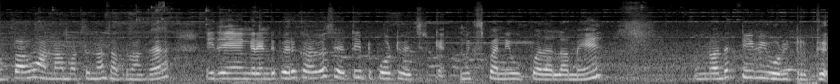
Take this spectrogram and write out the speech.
அப்பாவும் அண்ணா மட்டும்தான் சாப்பிடுவாங்க. இது எங்கள் ரெண்டு பேருக்காக சேர்த்து இப்படி போட்டு வச்சுருக்கேன். மிக்ஸ் பண்ணி உப்பு அதெல்லாமே. இங்கே வந்து டிவி ஓடிட்டுருக்கு.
